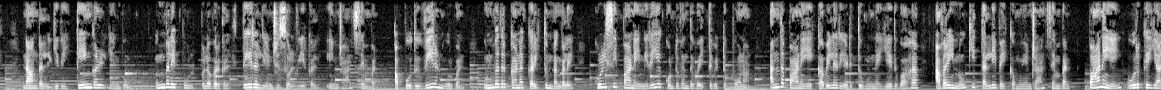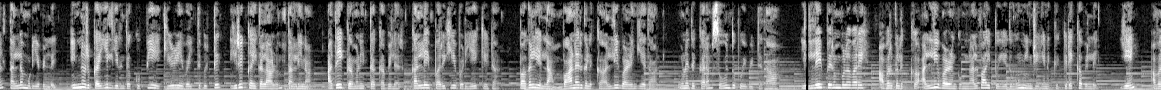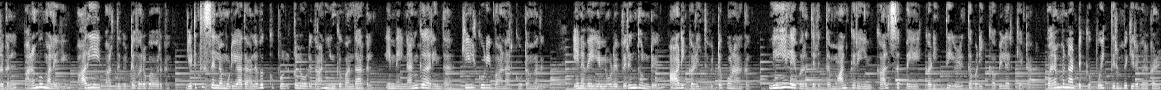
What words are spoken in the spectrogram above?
நாங்கள் இதை தேங்கல் என்போம். உங்களைப் போல் புலவர்கள் தேரல் என்று சொல்வீர்கள் என்றான் செம்பன். அப்போது வீரன் ஒருவன் உண்பதற்கான கரித்துண்டங்களை குழிசி பானை நிறைய கொண்டு வந்து வைத்துவிட்டு போனான். அந்த பானையை கபிலர் எடுத்து உண்ண ஏதுவாக அவரை நோக்கி தள்ளி வைக்க முயன்றான் செம்பன். பானையை ஒரு கையால் தள்ள முடியவில்லை. இன்னொரு கையில் இருந்த குப்பியை கீழே வைத்துவிட்டு இரு கைகளாலும் தள்ளினான். அதை கவனித்த கபிலர் கல்லை பருகியபடியே கேட்டார். பகல் எல்லாம் வானர்களுக்கு அள்ளி வழங்கியதால் உனது கரம் சோர்ந்து போய்விட்டதா? இல்லை பெரும்புலவரே அவர்களுக்கு அள்ளி வழங்கும் நல்வாய்ப்பு எதுவும் இன்று எனக்கு கிடைக்கவில்லை. ஏன்? அவர்கள் பரம்பு மலையில் பாரியை பார்த்துவிட்டு வருபவர்கள். எடுத்து செல்ல முடியாத அளவுக்கு பொருட்களோடு தான் இங்கு வந்தார்கள். என்னை நன்கு அறிந்த கீழ்குடி பாணர் கூட்டம் அது. எனவே என்னோடு விருந்துண்டு ஆடி கழித்து விட்டு போனார்கள். நெய்யிலே வறுத்தெடுத்த மான்கரியின் கால் சப்பையை கடித்து இழுத்தபடி கபிலர் கேட்டார் பரம்பு நாட்டுக்கு போய் திரும்புகிறவர்கள்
